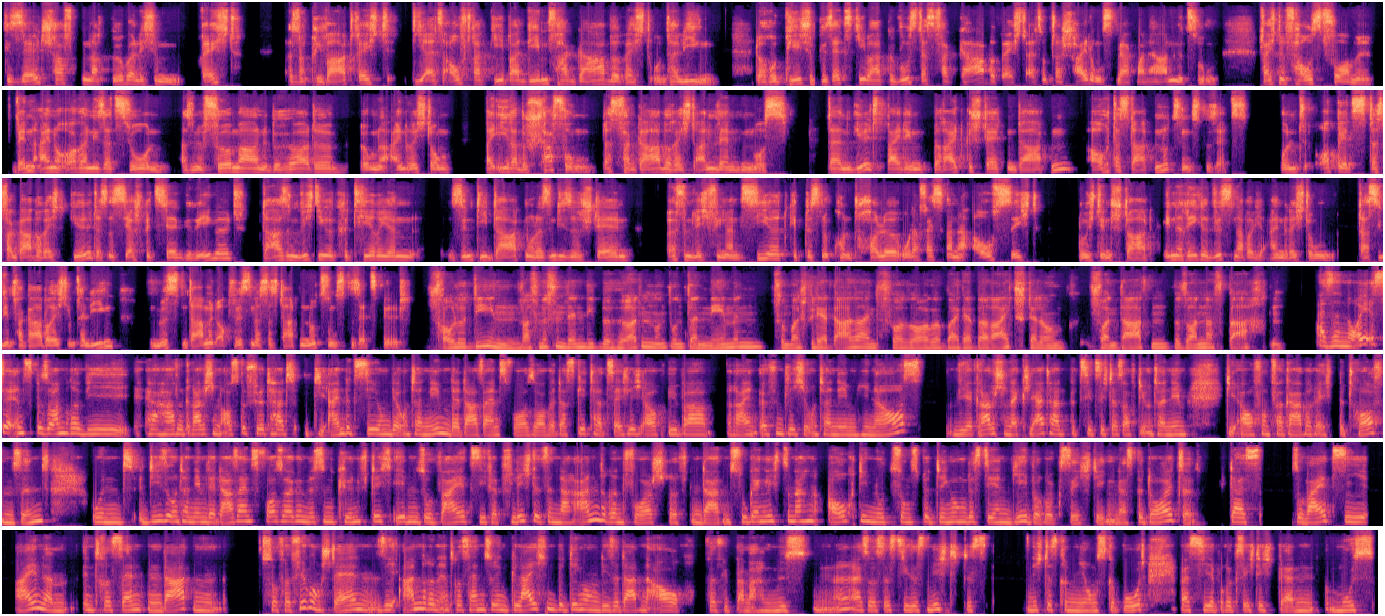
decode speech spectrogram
Gesellschaften nach bürgerlichem Recht, also nach Privatrecht, die als Auftraggeber dem Vergaberecht unterliegen. Der europäische Gesetzgeber hat bewusst das Vergaberecht als Unterscheidungsmerkmal herangezogen. Vielleicht eine Faustformel. Wenn eine Organisation, also eine Firma, eine Behörde, irgendeine Einrichtung bei ihrer Beschaffung das Vergaberecht anwenden muss, dann gilt bei den bereitgestellten Daten auch das Datennutzungsgesetz. Und ob jetzt das Vergaberecht gilt, das ist sehr speziell geregelt. Da sind wichtige Kriterien, sind die Daten oder sind diese Stellen öffentlich finanziert? Gibt es eine Kontrolle oder vielleicht eine Aufsicht durch den Staat? In der Regel wissen aber die Einrichtungen, dass sie dem Vergaberecht unterliegen müssten damit auch wissen, dass das Datennutzungsgesetz gilt. Frau Ludin, was müssen denn die Behörden und Unternehmen, zum Beispiel der Daseinsvorsorge, bei der Bereitstellung von Daten besonders beachten? Also neu ist ja insbesondere, wie Herr Hadel gerade schon ausgeführt hat, die Einbeziehung der Unternehmen der Daseinsvorsorge. Das geht tatsächlich auch über rein öffentliche Unternehmen hinaus. Wie er gerade schon erklärt hat, bezieht sich das auf die Unternehmen, die auch vom Vergaberecht betroffen sind. Und diese Unternehmen der Daseinsvorsorge müssen künftig eben, soweit sie verpflichtet sind, nach anderen Vorschriften Daten zugänglich zu machen, auch die Nutzungsbedingungen des DNG berücksichtigen. Das bedeutet, dass soweit sie einem Interessenten Daten zur Verfügung stellen, sie anderen Interessenten zu den gleichen Bedingungen diese Daten auch verfügbar machen müssten. Ne? Also es ist dieses nicht das Nichtdiskriminierungsgebot, was hier berücksichtigt werden muss.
